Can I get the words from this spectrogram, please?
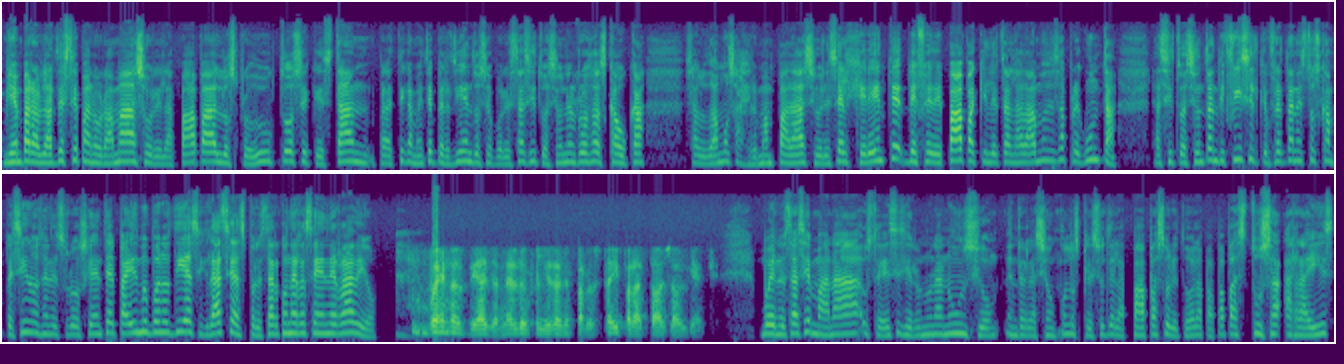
Bien, para hablar de este panorama sobre la papa, los productos que están prácticamente perdiéndose por esta situación en Rosas Cauca, saludamos a Germán Palacio. Él es el gerente de Fedepapa, a quien le trasladamos esa pregunta, la situación tan difícil que enfrentan estos campesinos en el suroccidente del país. Muy buenos días y gracias por estar con RCN Radio. Buenos días, Janel. Un feliz año para usted y para toda su audiencia. Bueno, esta semana ustedes hicieron un anuncio en relación con los precios de la papa, sobre todo la papa pastusa a raíz,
